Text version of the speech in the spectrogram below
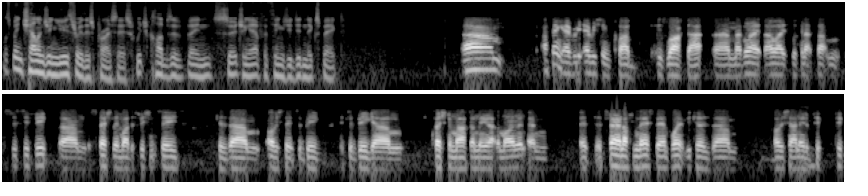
What's been challenging you through this process? Which clubs have been searching out for things you didn't expect? Um, I think every every single club is like that. Um, they've always, they're always looking at something specific, um, especially my deficiencies, because um, obviously it's a big it's a big um, question mark on me at the moment, and it's it's fair enough from their standpoint because um, obviously I need to pick pick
